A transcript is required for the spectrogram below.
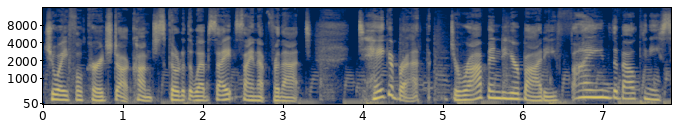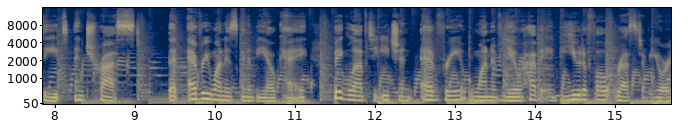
joyfulcourage.com. Just go to the website, sign up for that. Take a breath, drop into your body, find the balcony seat, and trust that everyone is going to be okay. Big love to each and every one of you. Have a beautiful rest of your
